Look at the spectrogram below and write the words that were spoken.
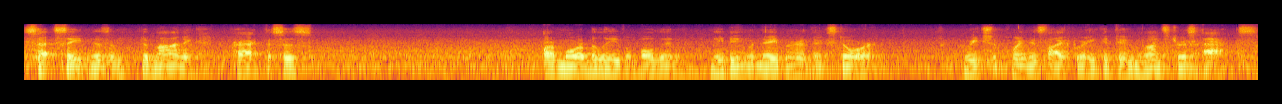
Satanism, demonic practices, are more believable than me being the neighbor next door who reached a point in his life where he could do monstrous acts.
